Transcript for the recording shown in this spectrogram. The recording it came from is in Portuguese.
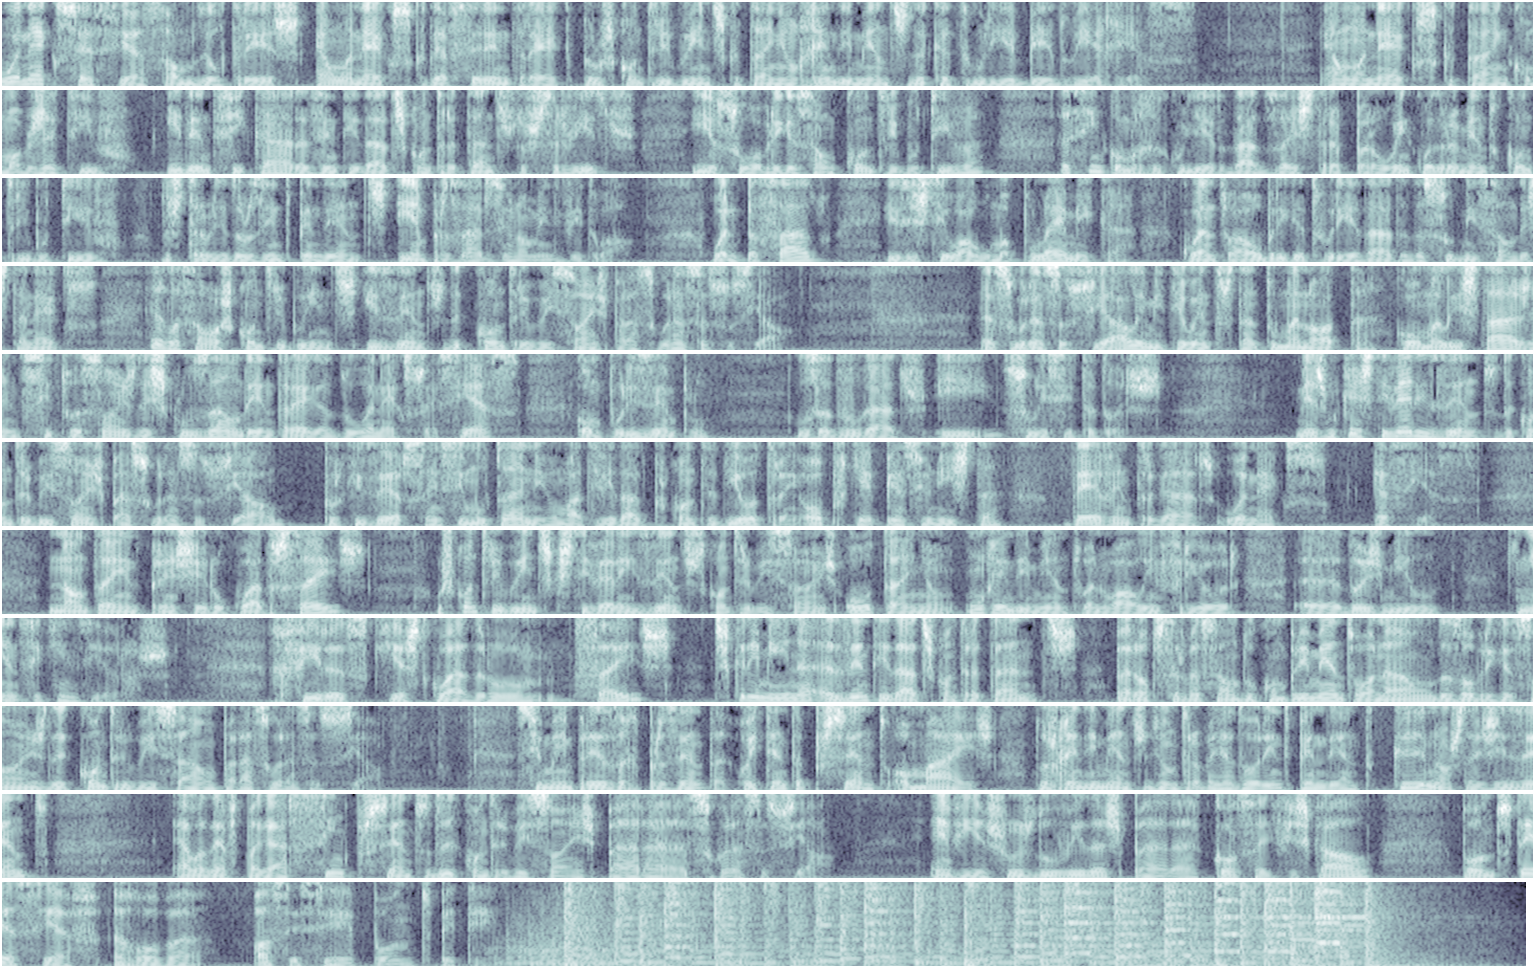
O anexo SS ao modelo 3 é um anexo que deve ser entregue pelos contribuintes que tenham rendimentos da categoria B do IRS. É um anexo que tem como objetivo identificar as entidades contratantes dos serviços e a sua obrigação contributiva, assim como recolher dados extra para o enquadramento contributivo dos trabalhadores independentes e empresários em nome individual. O ano passado existiu alguma polémica quanto à obrigatoriedade da submissão deste anexo em relação aos contribuintes isentos de contribuições para a Segurança Social. A Segurança Social emitiu, entretanto, uma nota com uma listagem de situações de exclusão de entrega do anexo SS, como, por exemplo, os advogados e solicitadores. Mesmo quem estiver isento de contribuições para a Segurança Social, porque exerce em simultâneo uma atividade por conta de outrem ou porque é pensionista, deve entregar o anexo SS. Não têm de preencher o quadro 6 os contribuintes que estiverem isentos de contribuições ou tenham um rendimento anual inferior a 2.515 euros. Refira-se que este quadro 6 discrimina as entidades contratantes para observação do cumprimento ou não das obrigações de contribuição para a Segurança Social. Se uma empresa representa 80% ou mais dos rendimentos de um trabalhador independente que não esteja isento, ela deve pagar 5% de contribuições para a Segurança Social. Envie as suas dúvidas para conselhofiscal.tsf.occ.pt.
